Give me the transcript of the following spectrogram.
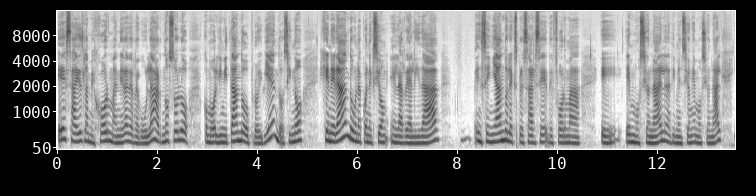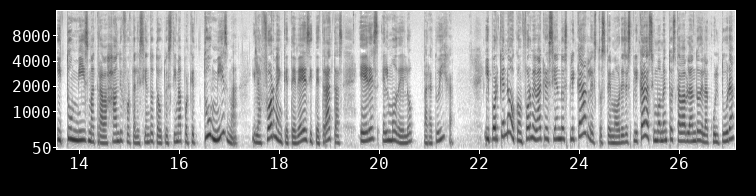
esa es la mejor manera de regular, no solo como limitando o prohibiendo, sino generando una conexión en la realidad, enseñándole a expresarse de forma eh, emocional, en la dimensión emocional, y tú misma trabajando y fortaleciendo tu autoestima porque tú misma y la forma en que te ves y te tratas, eres el modelo para tu hija. Y por qué no, conforme va creciendo, explicarle estos temores, explicar. Hace un momento estaba hablando de la cultura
